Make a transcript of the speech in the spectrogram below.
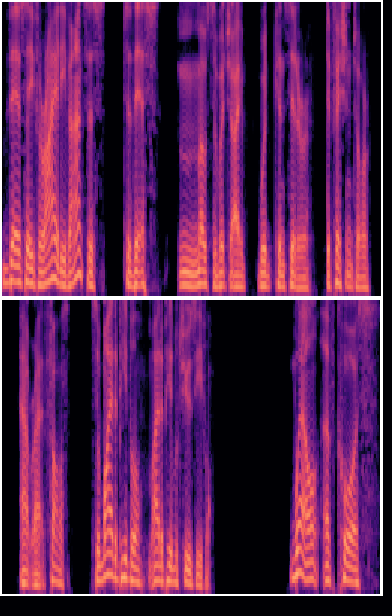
there's a variety of answers to this, most of which I would consider deficient or outright false. So why do people, why do people choose evil? Well, of course,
